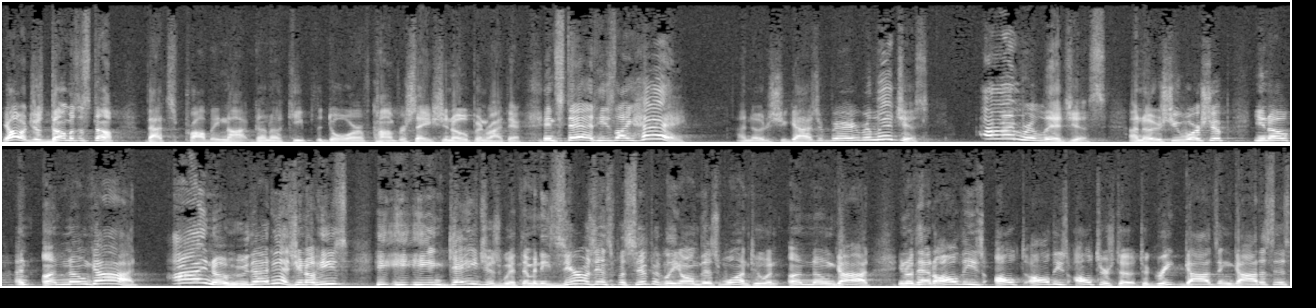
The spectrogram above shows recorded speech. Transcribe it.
y'all are just dumb as a stump. That's probably not going to keep the door of conversation open right there. Instead, he's like, hey, I notice you guys are very religious. I'm religious. I notice you worship, you know, an unknown God. I know who that is. You know, he's, he, he, he, engages with them and he zeroes in specifically on this one to an unknown God. You know, they had all these, alt, all these altars to, to Greek gods and goddesses.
